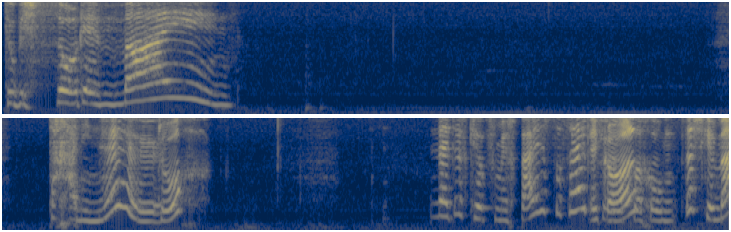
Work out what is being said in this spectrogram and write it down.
Du bist so gemein. Das kann ich nicht. Doch? Nein, das gehört für mich beides zur Egal. Selbstverwirklichung. Das ist gemein.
